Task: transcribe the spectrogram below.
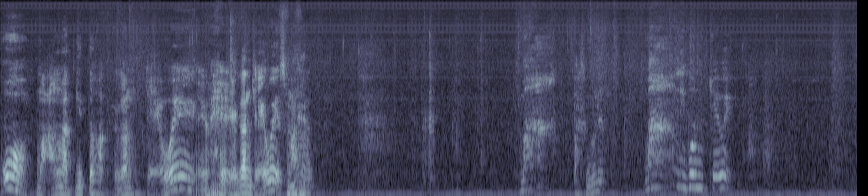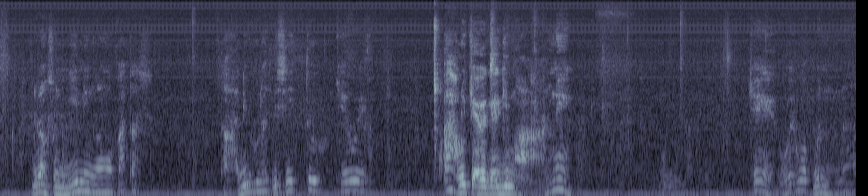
Wah, semangat gitu. Ya kan cewek. Cewek. Ya kan cewek semangat. Ma, pas gue liat, mana nih bon cewek? Dia langsung begini ngelongok ke atas. Tadi gue liat di situ cewek. Ah, lu cewek kayak gimana nih? Cewek, wah bener.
